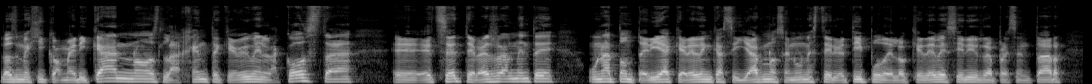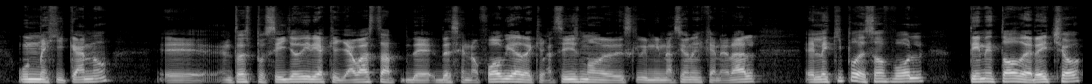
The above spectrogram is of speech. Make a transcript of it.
los mexicoamericanos, la gente que vive en la costa, eh, etcétera. Es realmente una tontería querer encasillarnos en un estereotipo de lo que debe ser y representar un mexicano eh, entonces, pues sí, yo diría que ya basta de, xenofobia, de clasismo, de discriminación en general. El equipo de softball tiene todo derecho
